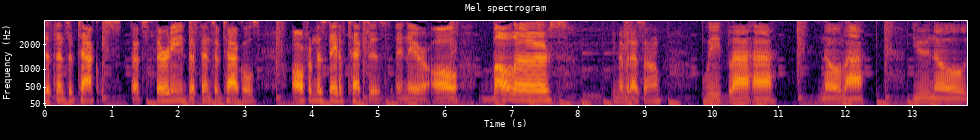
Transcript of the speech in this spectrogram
defensive tackles. That's 30 defensive tackles, all from the state of Texas, and they are all ballers. You remember that song? We fly high, no lie. You know,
